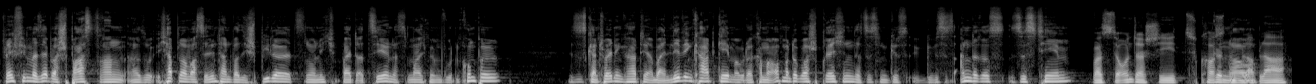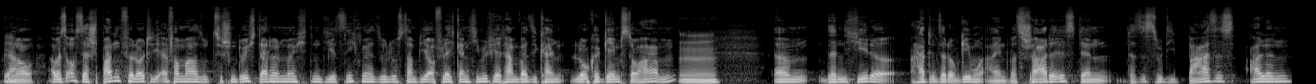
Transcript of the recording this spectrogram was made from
Vielleicht finden wir selber Spaß dran. Also ich habe noch was in der Hinterhand, was ich spiele, jetzt noch nicht weiter erzählen. Das mache ich mit einem guten Kumpel. Es ist kein Trading Card Game, aber ein Living Card Game, aber da kann man auch mal drüber sprechen. Das ist ein gewiss- gewisses anderes System. Was ist der Unterschied? Kosten, Genau, bla bla. Ja. Genau. Aber es ist auch sehr spannend für Leute, die einfach mal so zwischendurch daddeln möchten, die jetzt nicht mehr so Lust haben, die auch vielleicht gar nicht die Möglichkeit haben, weil sie keinen Local Game Store haben. Mhm. Ähm, denn nicht jeder hat in seiner Umgebung einen. Was schade ist, denn das ist so die Basis allen.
